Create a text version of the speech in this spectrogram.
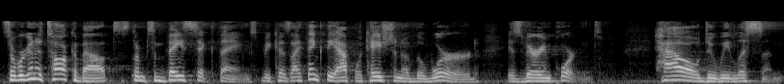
So we're going to talk about some, some basic things because I think the application of the word is very important. How do we listen?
